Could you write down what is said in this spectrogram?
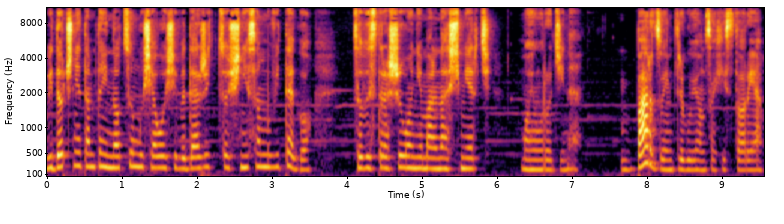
Widocznie tamtej nocy musiało się wydarzyć coś niesamowitego – co wystraszyło niemal na śmierć moją rodzinę. Bardzo intrygująca historia.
